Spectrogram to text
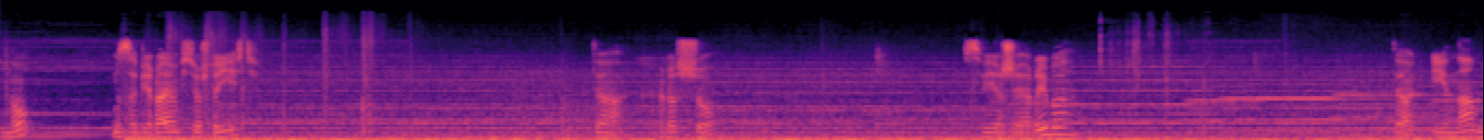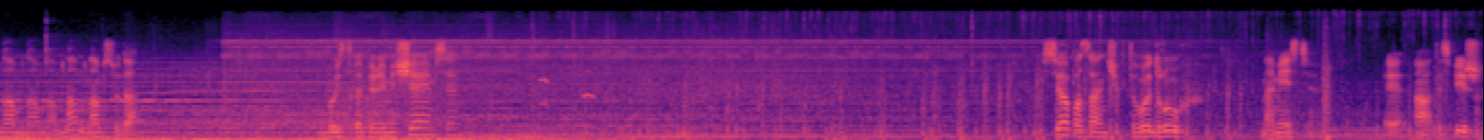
Ну, забираем все, что есть. Так, хорошо. Свежая рыба. И нам, нам, нам, нам, нам, нам сюда. Быстро перемещаемся. Все, пацанчик, твой друг на месте. Э, а, ты спишь?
